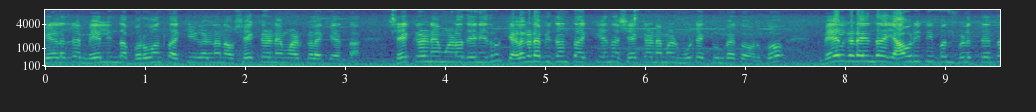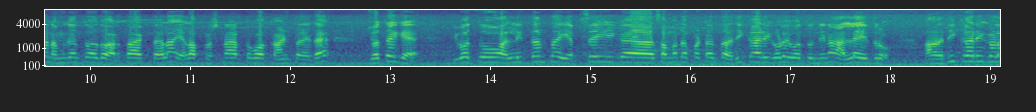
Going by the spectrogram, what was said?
ಕೇಳಿದ್ರೆ ಮೇಲಿಂದ ಬರುವಂಥ ಅಕ್ಕಿಗಳನ್ನ ನಾವು ಶೇಖರಣೆ ಮಾಡ್ಕೊಳ್ಳೋಕ್ಕೆ ಅಂತ. ಶೇಖರಣೆ ಮಾಡೋದೇನಿದ್ರು ಕೆಳಗಡೆ ಬಿದ್ದಂಥ ಅಕ್ಕಿಯನ್ನು ಶೇಖರಣೆ ಮಾಡಿ ಮೂಟೆಗೆ ತುಂಬಬೇಕು ಹೊರತು ಮೇಲ್ಗಡೆಯಿಂದ ಯಾವ ರೀತಿ ಬಂದು ಬೀಳುತ್ತೆ ಅಂತ ನಮಗಂತೂ ಅದು ಅರ್ಥ ಆಗ್ತಾ ಇಲ್ಲ. ಎಲ್ಲ ಪ್ರಶ್ನಾರ್ಥವಾಗಿ ಕಾಣ್ತಾ ಇದೆ. ಜೊತೆಗೆ ಇವತ್ತು ಅಲ್ಲಿದ್ದಂಥ ಎಫ್ ಈಗ ಸಂಬಂಧಪಟ್ಟಂಥ ಅಧಿಕಾರಿಗಳು ಇವತ್ತೊಂದು ದಿನ ಅಲ್ಲೇ ಇದ್ದರು ಆ ಅಧಿಕಾರಿಗಳ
